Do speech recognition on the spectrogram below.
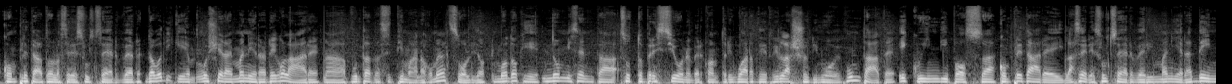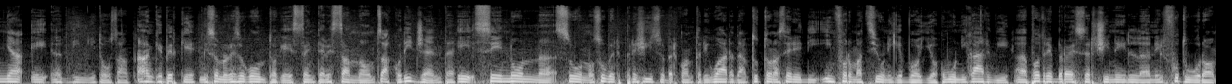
completato la serie sul server. Dopodiché uscirà in maniera regolare, una puntata a settimana come al solito, in modo che non mi senta sotto pressione per quanto riguarda il rilascio di nuove puntate e quindi possa completare la serie sul server in maniera degna e eh, dignitosa. Anche perché mi sono reso conto che sta interessando a un sacco di gente e se non sono super preciso per quanto riguarda tutta una serie di informazioni che voglio comunicarvi, eh, potrebbero esserci nel, nel futuro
